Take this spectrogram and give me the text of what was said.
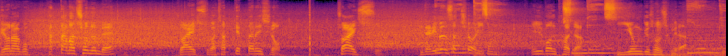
변하고 갖다 맞췄는데 좌익수가 잡겠다는 신호. 좌익수 기다리면서 1번 처리. 타자 1번 타자 중견수. 이용규 선수입니다. 이용규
